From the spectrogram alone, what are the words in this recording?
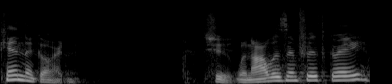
Kindergarten. Shoot, when I was in fifth grade,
